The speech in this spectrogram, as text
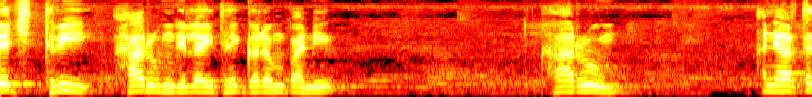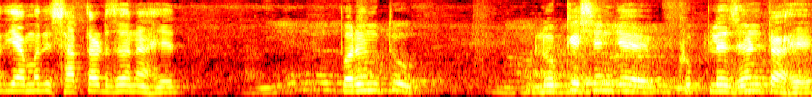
एच थ्री हा रूम दिला. इथे गरम पाणी. हा रूम आणि अर्थात यामध्ये सात आठ जण आहेत. परंतु लोकेशन जे आहे खूप प्लेझंट आहे.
